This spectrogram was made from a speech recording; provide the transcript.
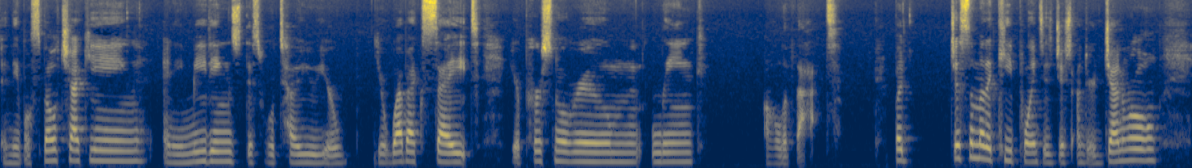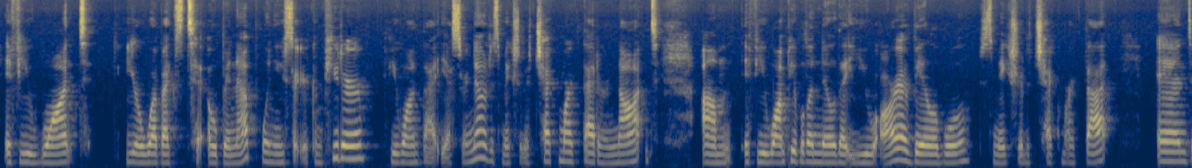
enable spell checking, any meetings. This will tell you your your WebEx site, your personal room link, all of that. But just some of the key points is just under general. If you want your WebEx to open up when you start your computer, if you want that, yes or no, just make sure to check mark that or not. Um, if you want people to know that you are available, just make sure to check mark that and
